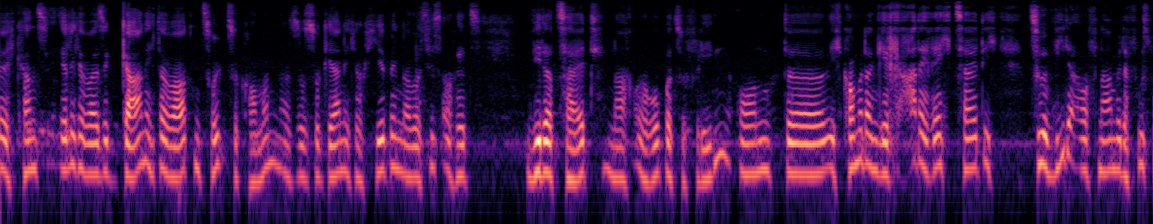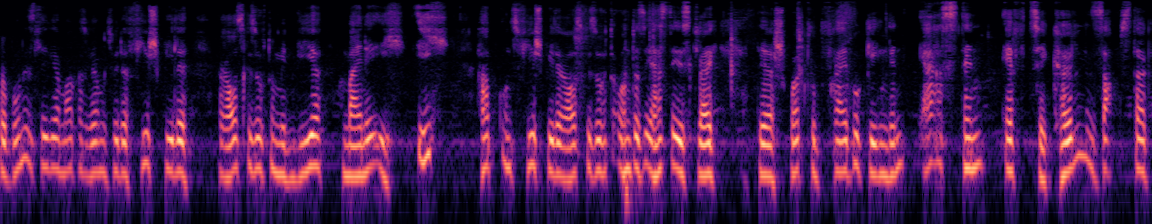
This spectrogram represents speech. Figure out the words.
Ja, ich kann es ehrlicherweise gar nicht erwarten, zurückzukommen. Also so gern ich auch hier bin, aber es ist auch jetzt wieder Zeit, nach Europa zu fliegen. Und äh, ich komme dann gerade rechtzeitig zur Wiederaufnahme der Fußball-Bundesliga. Markus, wir haben uns wieder vier Spiele rausgesucht und mit wir meine ich ich habe uns vier Spiele rausgesucht und das erste ist gleich der Sportclub Freiburg gegen den ersten FC Köln. Samstag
